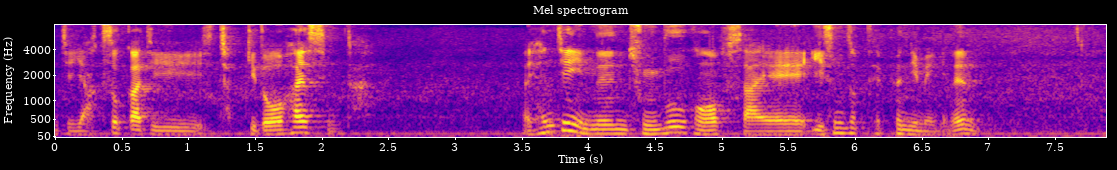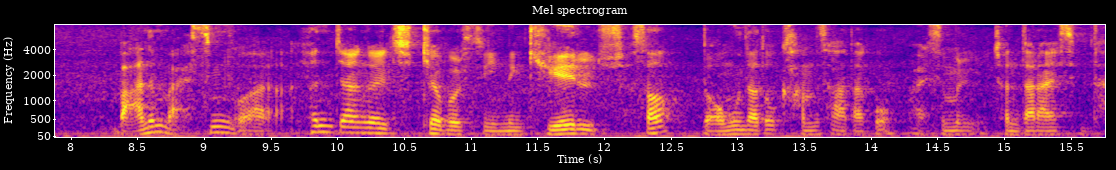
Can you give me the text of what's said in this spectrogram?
이제 약속까지 잡기도 하였습니다. 현재 있는 중부공업사의 이승섭 대표님에게는 많은 말씀과 현장을 지켜볼 수 있는 기회를 주셔서 너무나도 감사하다고 말씀을 전달하였습니다.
